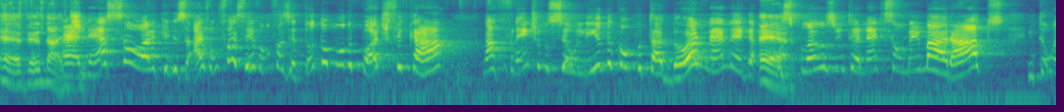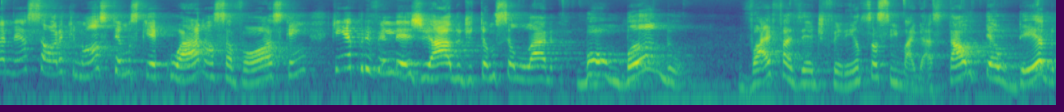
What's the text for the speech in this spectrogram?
É verdade. É nessa hora que eles, ai, vamos fazer, vamos fazer. Todo mundo pode ficar na frente do seu lindo computador, né, nega? É. Os planos de internet são bem baratos. Então é nessa hora que nós temos que ecoar nossa voz. Quem, quem é privilegiado de ter um celular bombando vai fazer a diferença sim, vai gastar o teu dedo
